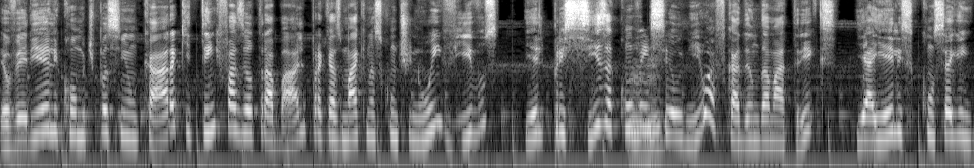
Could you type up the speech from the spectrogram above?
Eu veria ele como, tipo assim, um cara que tem que fazer o trabalho para que as máquinas continuem vivos e ele precisa convencer o Neo a ficar dentro da Matrix. E aí eles conseguem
